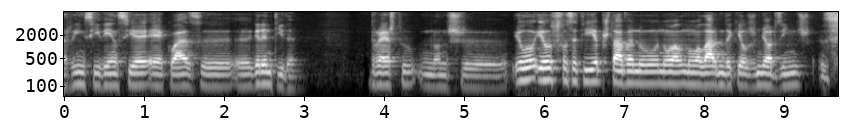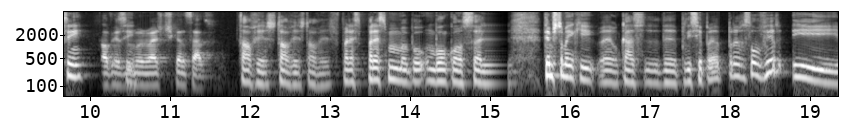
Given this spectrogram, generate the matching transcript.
a reincidência é quase uh, garantida. De resto, não nos, uh, eu, eu, se fosse a ti, apostava no, no, no alarme daqueles melhorzinhos. Sim. Talvez sim. mais descansado. Talvez, talvez, talvez. Parece-me parece um bom conselho. Temos também aqui uh, um caso da polícia para, para resolver e,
